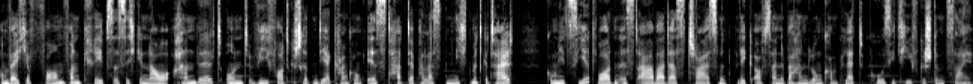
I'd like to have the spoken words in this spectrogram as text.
Um welche Form von Krebs es sich genau handelt und wie fortgeschritten die Erkrankung ist, hat der Palast nicht mitgeteilt. Kommuniziert worden ist aber, dass Charles mit Blick auf seine Behandlung komplett positiv gestimmt sei.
